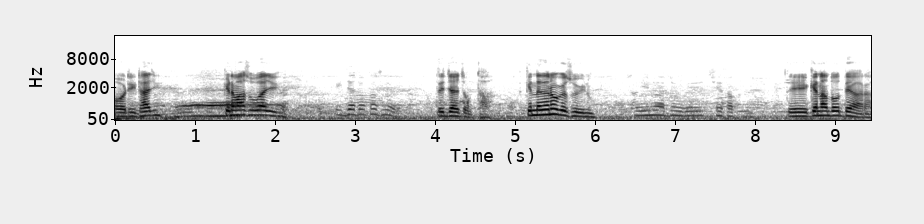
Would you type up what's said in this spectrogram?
ਹੋਰ ਠੀਕ ਠਾਕ ਜੀ? ਕਿੰਨਾ ਸੂਆ ਜੀ? ਤੀਜਾ ਚੌਥਾ ਸੂਆ ਤੀਜਾ ਚੌਥਾ। ਕਿੰਨੇ ਦਿਨ ਹੋ ਗਏ ਸੂਈ ਨੂੰ? ਸੂਈ ਨੂੰ ਅੱਜ ਹੋ ਗਏ 6-7 ਦਿਨ। ਤੇ ਕਿੰਨਾ ਦੁੱਧ ਤਿਆਰ ਆ?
